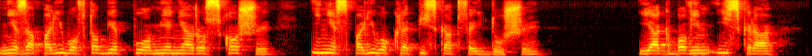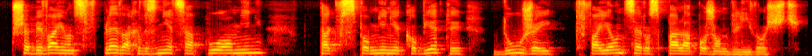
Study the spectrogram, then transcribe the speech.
nie zapaliło w tobie płomienia rozkoszy i nie spaliło klepiska twej duszy. Jak bowiem iskra, przebywając w plewach, wznieca płomień, tak wspomnienie kobiety dłużej trwające rozpala pożądliwość.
